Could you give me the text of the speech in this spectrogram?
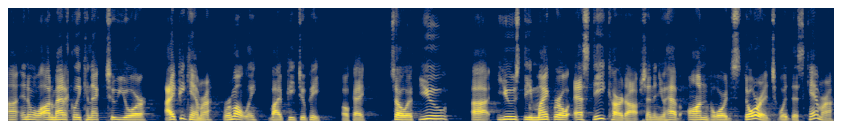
uh, and it will automatically connect to your IP camera remotely by P2P. Okay? So if you uh, use the micro SD card option and you have onboard storage with this camera,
